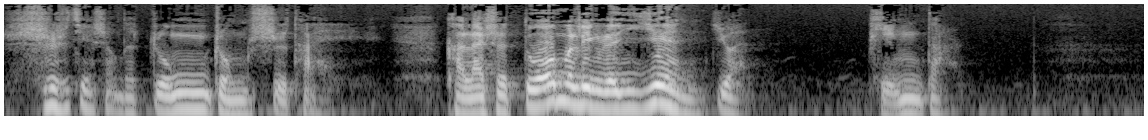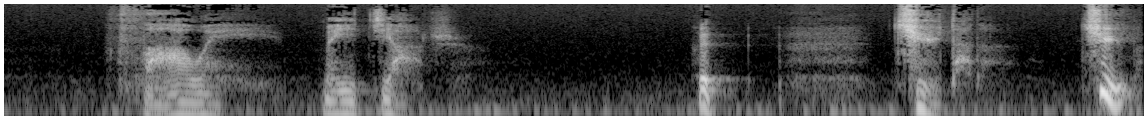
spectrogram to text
世界上的种种事态，看来是多么令人厌倦、平淡、乏味、没价值。哼，去他的，去吧！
